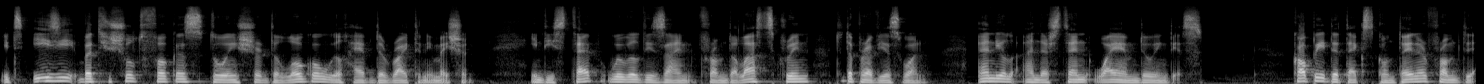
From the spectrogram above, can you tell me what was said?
It's easy, but you should focus to ensure the logo will have the right animation. In this step, we will design from the last screen to the previous one, and you'll understand why I'm doing this. Copy the text container from the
